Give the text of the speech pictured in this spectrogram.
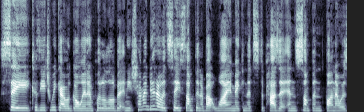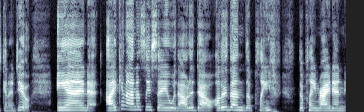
say because each week I would go in and put a little bit, and each time I did, I would say something about why I'm making this deposit and something fun I was gonna do. And I can honestly say, without a doubt, other than the plane, the plane ride and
